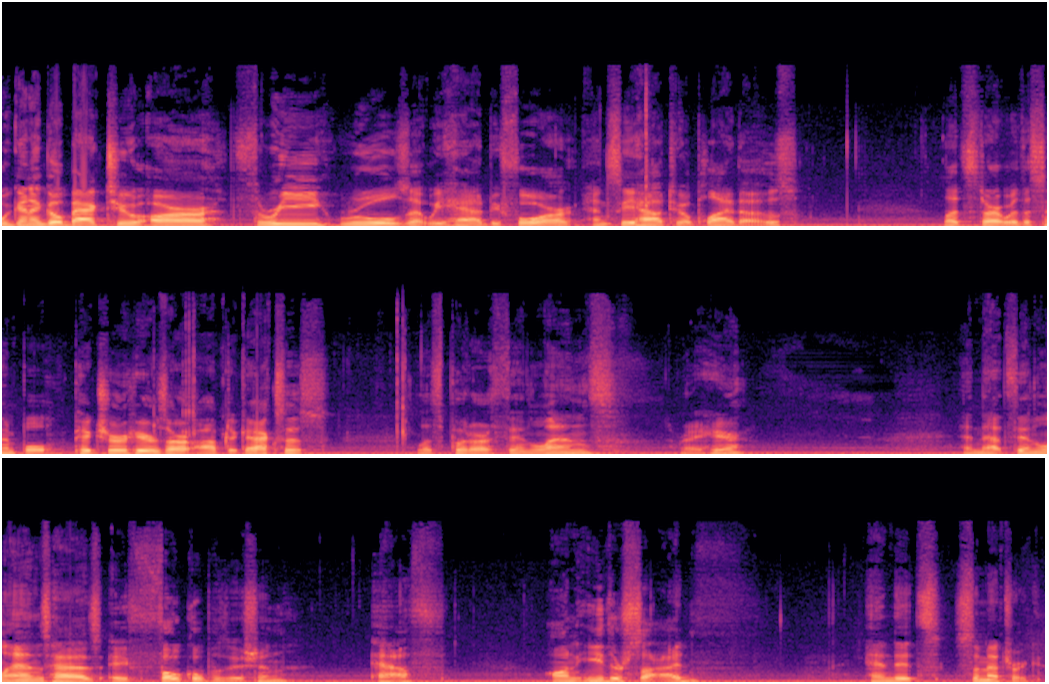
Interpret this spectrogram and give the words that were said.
we're going to go back to our three rules that we had before and see how to apply those. Let's start with a simple picture. Here's our optic axis. Let's put our thin lens right here. And that thin lens has a focal position, F, on either side, and it's symmetric.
